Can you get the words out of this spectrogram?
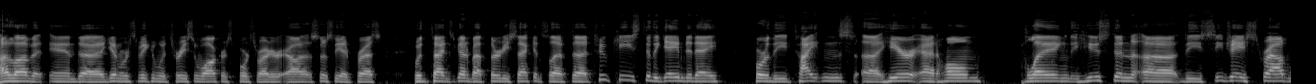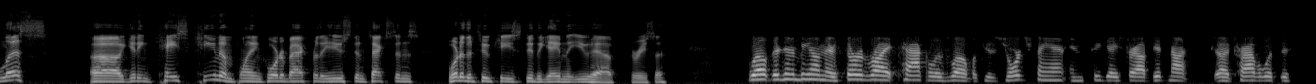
I love it. And uh, again, we're speaking with Teresa Walker, sports writer, uh, Associated Press. With the Titans, got about 30 seconds left. Uh, two keys to the game today for the Titans uh, here at home, playing the Houston, uh, the CJ Stroud lists, uh, getting Case Keenum playing quarterback for the Houston Texans. What are the two keys to the game that you have, Teresa? Well, they're going to be on their third right tackle as well because George Fant and C.J. Stroud did not uh, travel with this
